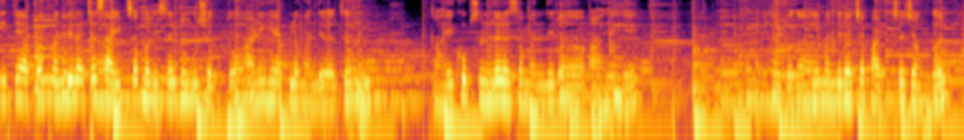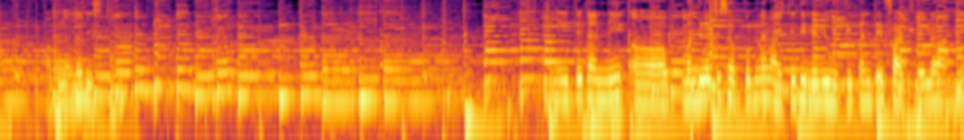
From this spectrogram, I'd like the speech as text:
इथे आपण मंदिराच्या साईडचा परिसर बघू शकतो आणि हे आपलं मंदिराचं रूप आहे. खूप सुंदर असं मंदिर आहे हे. बघा हे मंदिराच्या पाठचं जंगल आपल्याला दिसतंय. आणि इथे त्यांनी मंदिराची संपूर्ण माहिती दिलेली होती पण ते फाटलेलं आहे.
